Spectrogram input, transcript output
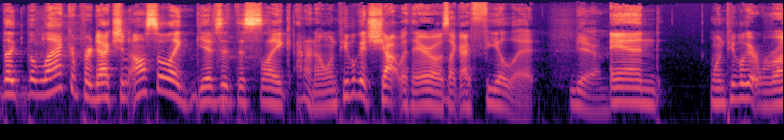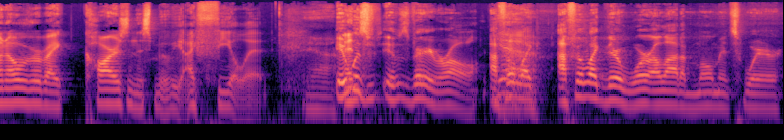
the the lack of production also like gives it this like I don't know when people get shot with arrows like I feel it, Yeah. and when people get run over by cars in this movie I feel it. Yeah. It And- was it was very raw. I feel like I feel like there were a lot of moments where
